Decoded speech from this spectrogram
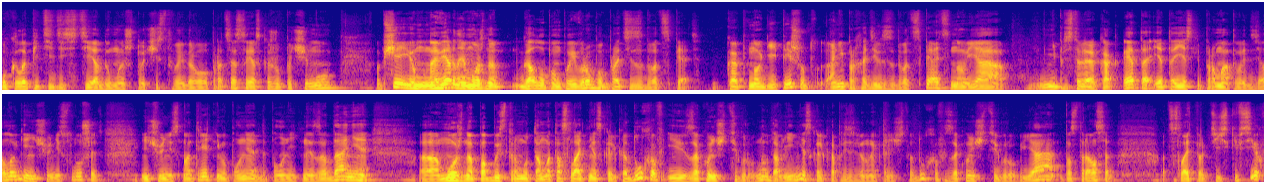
около 50, я думаю, что чистого игрового процесса. Я скажу почему. Вообще ее, наверное, можно галопом по Европам пройти за 25. Как многие пишут, они проходили за 25, но я не представляю, как это. Это если проматывать диалоги, ничего не слушать, ничего не смотреть, не выполнять дополнительные задания. А, Можно по-быстрому там отослать несколько духов и закончить игру. Ну, там не несколько, определенное количество духов и закончить игру. Я постарался отослать практически всех,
